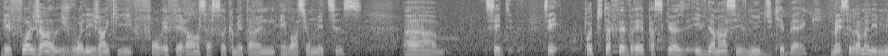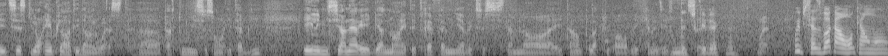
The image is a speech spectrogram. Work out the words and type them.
Des fois, je vois les gens qui font référence à ça comme étant une invention métisse. Euh, c'est c'est pas tout à fait vrai parce que, évidemment, c'est venu du Québec, mais c'est vraiment les métis qui l'ont implanté dans l'Ouest, euh, partout où ils se sont établis. Et les missionnaires également étaient très familiers avec ce système-là, étant pour la plupart des Canadiens français. du Québec. Ouais. Oui, puis ça se voit quand on, quand on,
